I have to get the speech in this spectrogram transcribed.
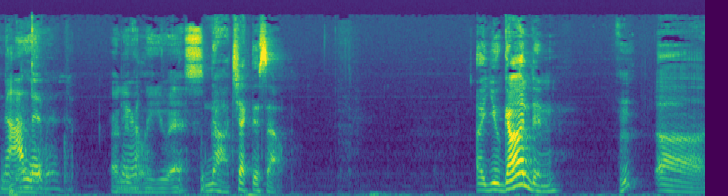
Nah, I live in. I live in the U.S. Nah, check this out. A Ugandan. Uh,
